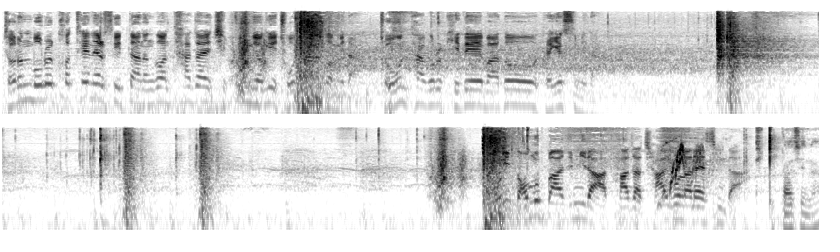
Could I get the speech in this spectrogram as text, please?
저런 볼을 커트해낼 수 있다는 건 타자의 집중력이 좋다는 겁니다. 좋은 타구를 기대해봐도 되겠습니다. 볼이 너무 빠집니다. 타자 잘 골라냈습니다. 빠지나?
